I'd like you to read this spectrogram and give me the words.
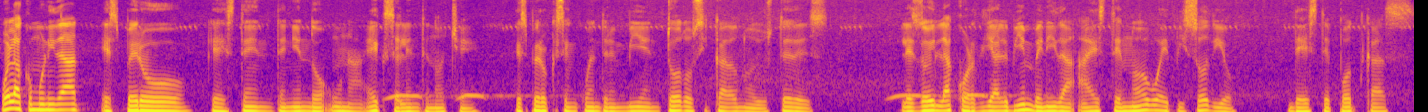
Hola comunidad, espero que estén teniendo una excelente noche. Espero que se encuentren bien todos y cada uno de ustedes. Les doy la cordial bienvenida a este nuevo episodio de este podcast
